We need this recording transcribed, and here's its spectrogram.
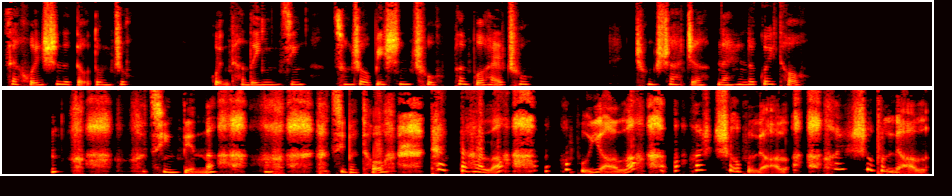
在浑身的抖动中，滚烫的阴茎从肉壁深处喷薄而出，冲刷着男人的龟头。轻点呢，鸡巴头太大了，不要了，受不了了，受不了了。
